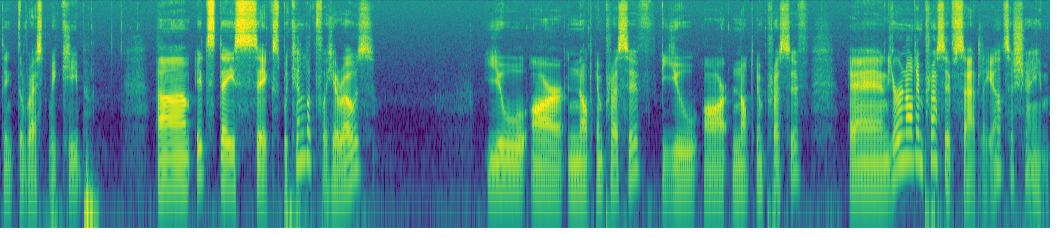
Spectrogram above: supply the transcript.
think the rest we keep. Um, it's day six. We can look for heroes. You are not impressive. You are not impressive. And you're not impressive, sadly. That's a shame.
